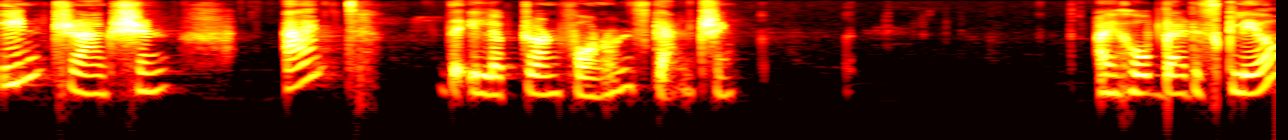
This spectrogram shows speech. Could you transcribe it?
interaction and the electron phonon scattering. I hope that is clear.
